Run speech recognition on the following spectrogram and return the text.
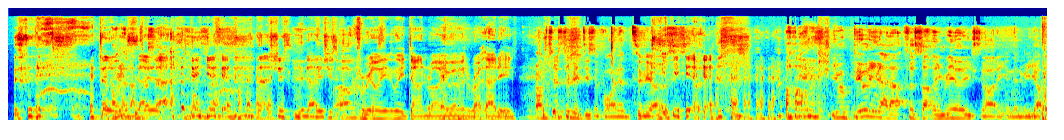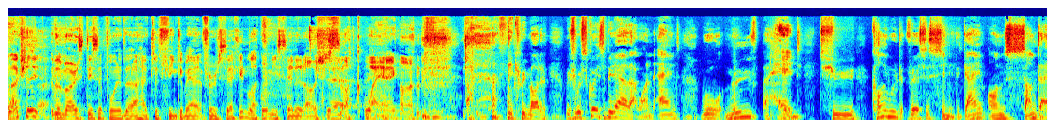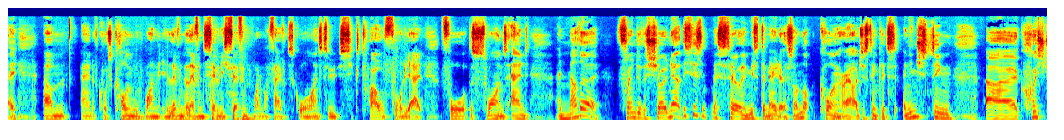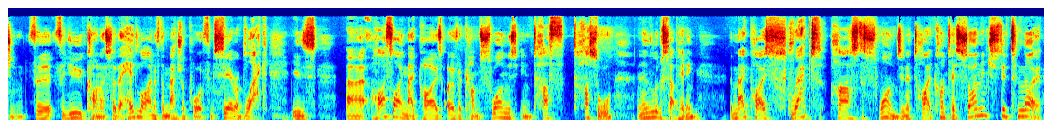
Don't know to say that. yeah, that's just that is just brilliantly done by whoever wrote that in. I'm just a bit disappointed, to be honest. Yeah. Oh, you were building that up for something really exciting, and then we got. I'm that, actually so- the most disappointed that I had to think about it for a second. Like when you said it, I was just Yeah. like, wait, hang on. I think we might have we've, we've squeezed a bit out of that one, and we'll move ahead to Collingwood versus Sydney, the game on Sunday. Um, and of course, Collingwood won 11 11 77, one of my favourite scorelines, to 6 12 48 for the Swans. And another friend of the show. Now, this isn't necessarily Miss Demeter, so I'm not calling her out. I just think it's an interesting uh, question for, for you, Connor. So, the headline of the match report from Sarah Black is uh, High Flying Magpies overcome Swans in tough tussle. And then a little subheading the Magpies scrapped past the Swans in a tight contest. So, I'm interested to know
